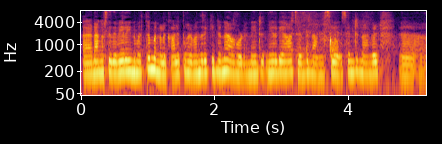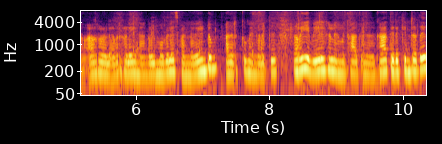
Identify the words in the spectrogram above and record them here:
நாங்கள் செய்த வேலை நிமித்தம் எங்களுக்கு அழைப்புகள் வந்திருக்கின்றன. அவர்களோட நேர் நேரடியாக சென்று நாங்கள் செ- சென்று நாங்கள் அவர்கள் அவர்களை நாங்கள் மொபைலைஸ் பண்ண வேண்டும். அதற்கும் எங்களுக்கு நிறைய வேலைகள் எங்களுக்கு காத்து காத்திருக்கின்றது.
